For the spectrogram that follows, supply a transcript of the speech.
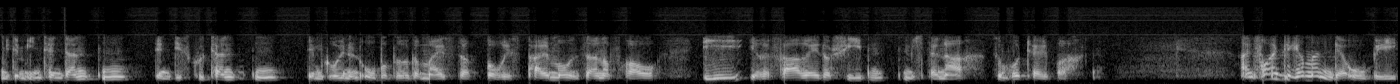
mit dem Intendanten, den Diskutanten, dem grünen Oberbürgermeister Boris Palmer und seiner Frau, die ihre Fahrräder schiebend mich danach zum Hotel brachten. Ein freundlicher Mann, der OB.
